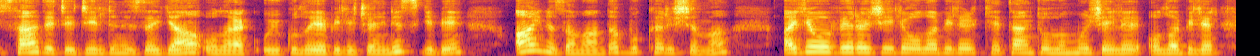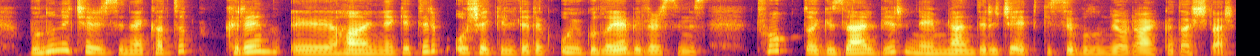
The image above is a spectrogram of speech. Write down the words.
sadece cildinize yağ olarak uygulayabileceğiniz gibi aynı zamanda bu karışımı aloe vera jeli olabilir, keten tohumu jeli olabilir. Bunun içerisine katıp krem haline getirip o şekilde de uygulayabilirsiniz. Çok da güzel bir nemlendirici etkisi bulunuyor arkadaşlar.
